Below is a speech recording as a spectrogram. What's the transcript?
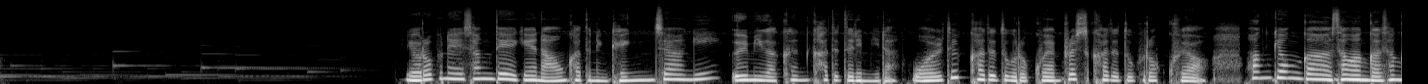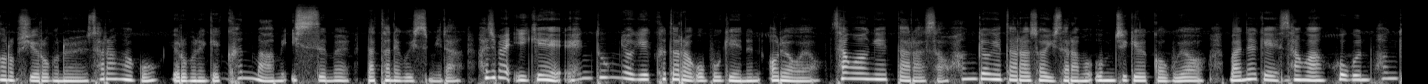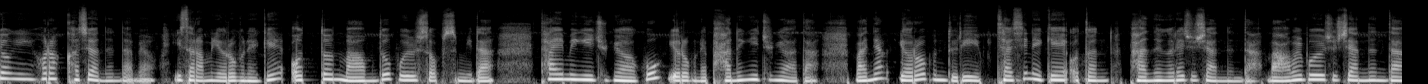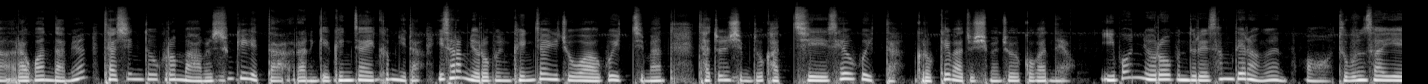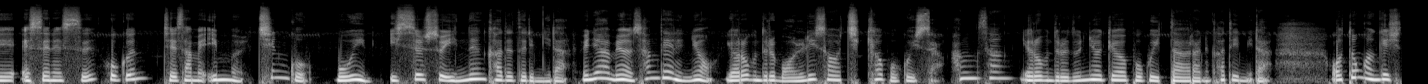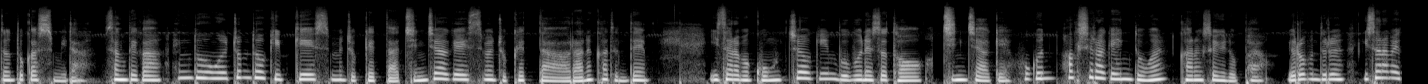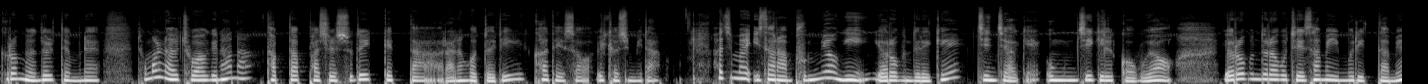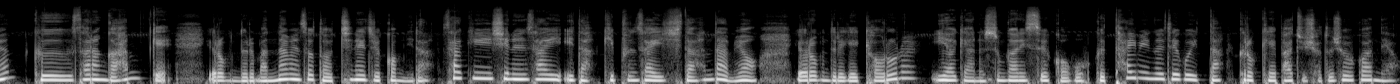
여러분의 상대에게 나온 카드는 굉장히 의미가 큰 카드들입니다. 월드 카드도 그렇고 엠프레스 카드도 그렇고요. 환경과 상황과 상관없이 여러분을 사랑하고 여러분에게 큰 마음이 있음을 나타내고 있습니다. 하지만 이게 행동력이 크다라고 보기에는 어려워요. 상황에 따라서 환경에 따라서 이 사람은 움직일 거고요. 만약에 상황 혹은 환경이 허락하지 않는다면 이 사람은 여러분에게 어떤 마음도 보일 수 없습니다. 타이밍이 중요하고 여러분의 반응이 중요하다. 만약 여러분들이 자신에게 어떤 반응을 해주지 않는다, 마음을 보여주지 않는다 라고 한다면 자신도 그런 마음을 숨기겠다라는 게 굉장히 큽니다. 이 사람 여러분 굉장히 좋아하고 있지만 자존심도 같이 세우고 있다. 그렇게 봐주시면 좋을 것 같네요. 이번 여러분들의 상대랑은 어, 두 분 사이에 SNS 혹은 제3의 인물, 친구, 모임 있을 수 있는 카드들입니다. 왜냐하면 상대는요, 여러분들을 멀리서 지켜보고 있어요. 항상 여러분들을 눈여겨보고 있다라는 카드입니다. 어떤 관계시든 똑같습니다. 상대가 행동을 좀 더 깊게 했으면 좋겠다, 진지하게 했으면 좋겠다라는 카드인데, 이 사람은 공적인 부분에서 더 진지하게 혹은 확실하게 행동할 가능성이 높아요. 여러분들은 이 사람의 그런 면들 때문에 정말 날 좋아하긴 하나 답답하실 수도 있겠다라는 것들이 카드에서 읽혀집니다. 하지만 이 사람 분명히 여러분들에게 진지하게 움직일 거고요. 여러분들하고 제3의 인물이 있다면 그 사람과 함께 여러분들을 만나면서 더 친해질 겁니다. 사귀시는 사이이다, 깊은 사이시다 한다며 여러분들에게 결혼을 이야기하는 순간이 있을 거고 그 타이밍을 재고 있다. 그렇게 봐주셔도 좋을 것 같네요.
